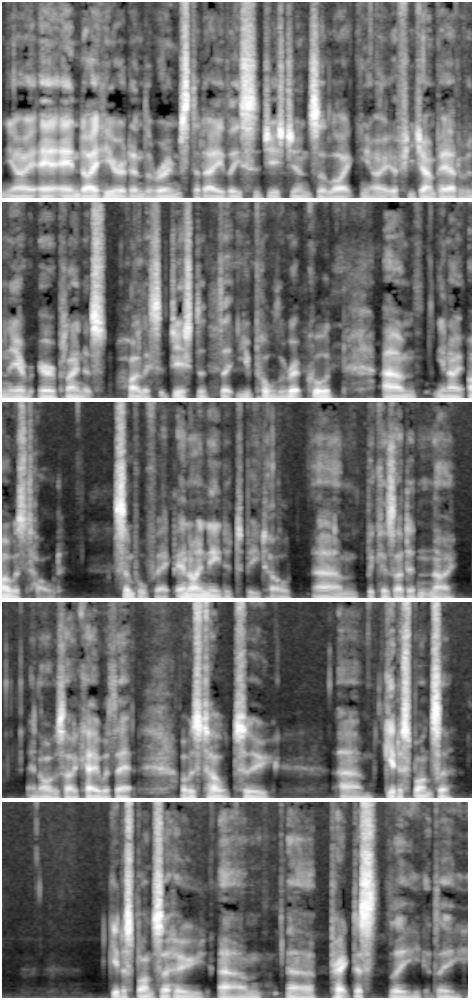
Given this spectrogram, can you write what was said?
You know, and, and, I hear it in the rooms today. These suggestions are like, you know, if you jump out of an air, airplane, it's highly suggested that you pull the ripcord. Um, you know, I was told, simple fact, and I needed to be told um, because I didn't know. and I was okay with that. I was told to um, get a sponsor, get a sponsor who um, uh, practiced the the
